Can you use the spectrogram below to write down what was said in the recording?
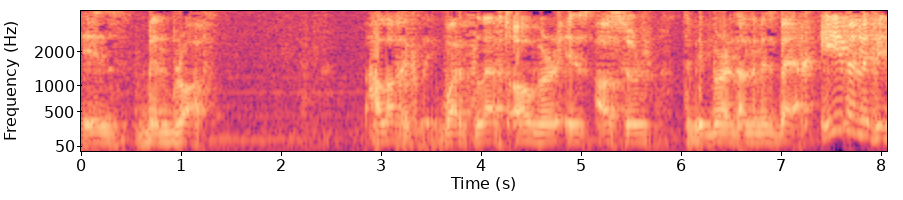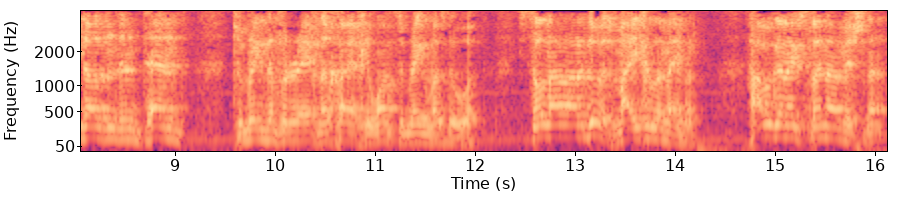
is been brought halachically, what's left over is asur to be burned on the mizbech, even if he doesn't intend to bring them for the reich nechayach, he wants to bring them as the wood. He's still not allowed to do it. How are we going to explain our Mishnah?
